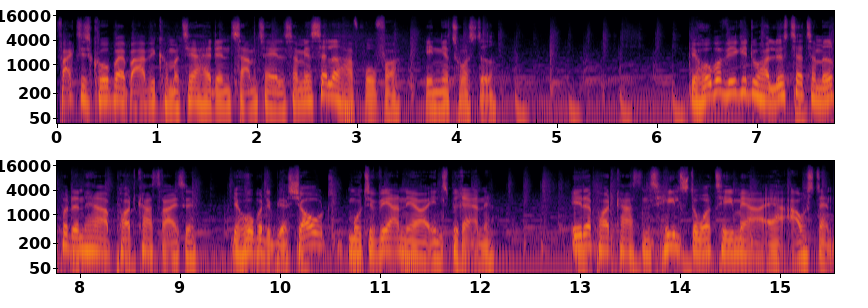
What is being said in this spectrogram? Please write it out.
Faktisk håber jeg bare, at vi kommer til at have den samtale, som jeg selv havde haft brug for, inden jeg tog afsted. Jeg håber virkelig, du har lyst til at tage med på den her podcastrejse. Jeg håber, det bliver sjovt, motiverende og inspirerende. Et af podcastens helt store temaer er afstand.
